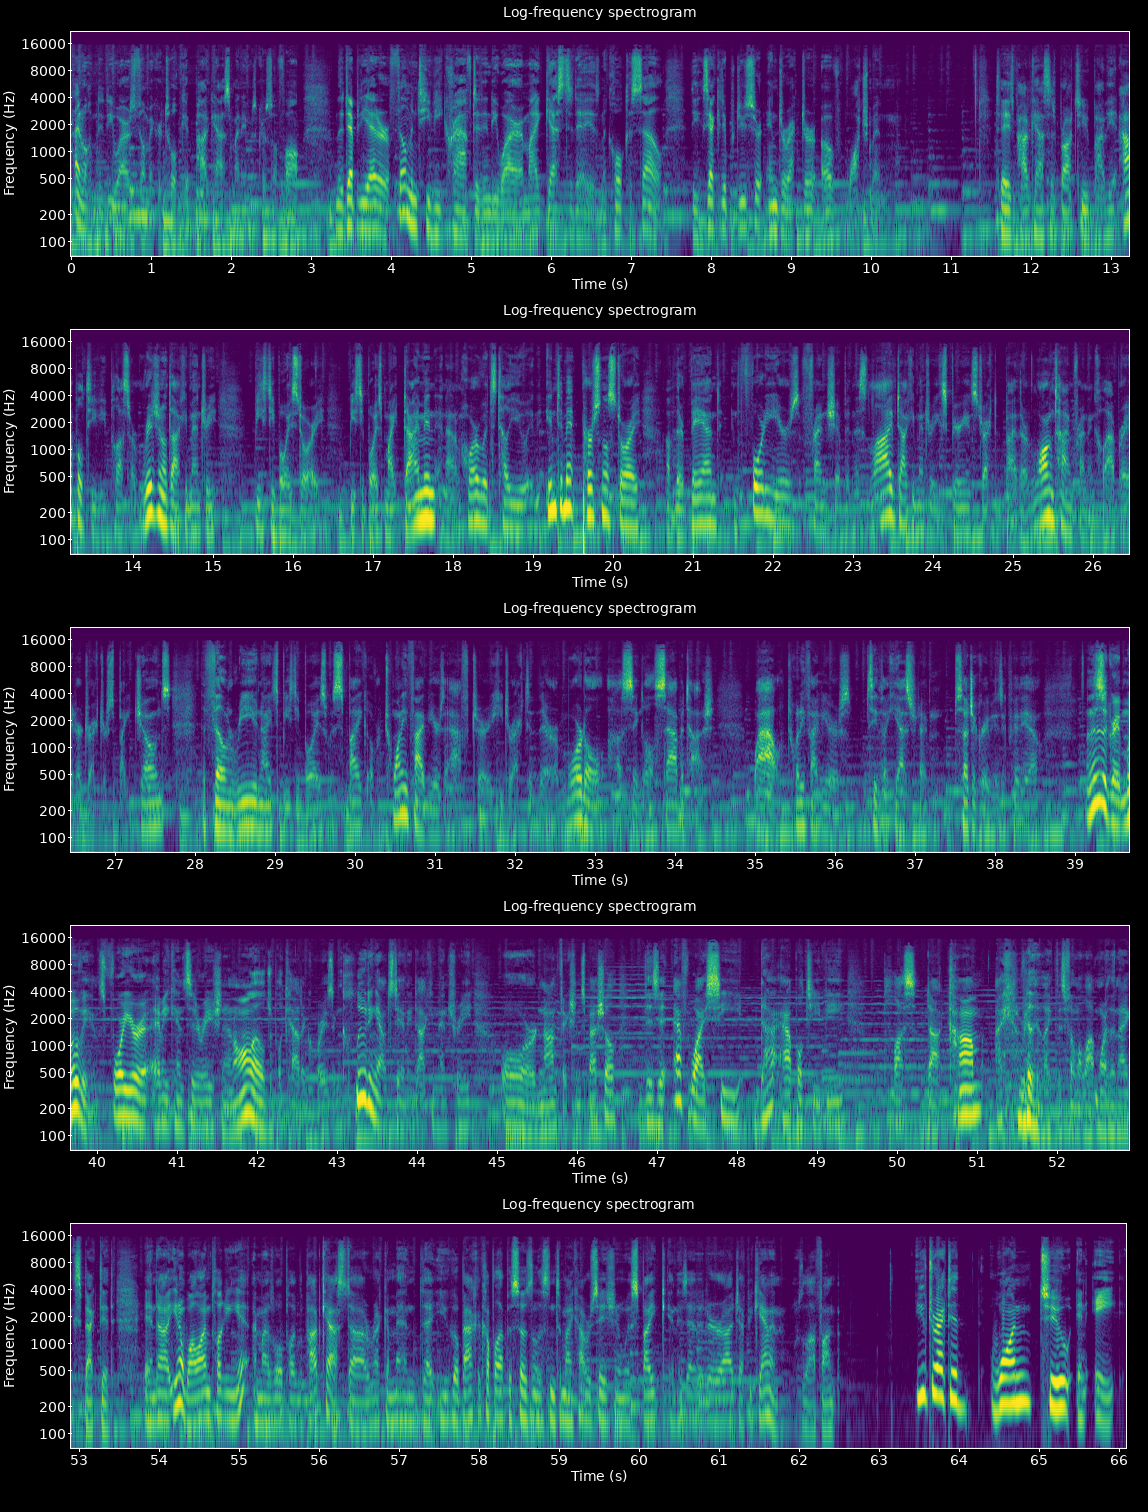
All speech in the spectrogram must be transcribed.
Hi, and welcome to IndieWire's Filmmaker Toolkit podcast. My name is Chris O'Falt. I'm the deputy editor of film and TV craft at IndieWire, and my guest today is Nicole Kassell, the executive producer and director of Watchmen. Today's podcast is brought to you by the Apple TV Plus original documentary, Beastie Boys Story. Beastie Boys Mike Diamond and Adam Horovitz tell you an intimate personal story of their band and 40 years of friendship in this live documentary experience directed by their longtime friend and collaborator, director Spike Jonze. The film reunites Beastie Boys with Spike over 25 years after he directed their immortal uh, single Sabotage. Wow, 25 years. Seems like yesterday. Such a great music video. And this is a great movie. It's four year Emmy consideration in all eligible categories, including Outstanding Documentary or Nonfiction Special. Visit fyc.appletv.plus.com. I really like this film a lot more than I expected. And, uh, you know, while I'm plugging it, I might as well plug the podcast. Uh, recommend that you go back a couple episodes and listen to my conversation with Spike and his editor, uh, Jeff Buchanan. It was a lot of fun. You've directed one, two, and eight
